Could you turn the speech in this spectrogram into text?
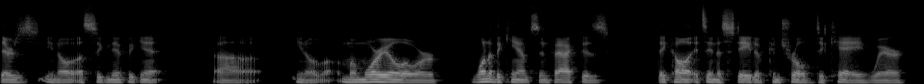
there's you know a significant uh, you know memorial or one of the camps in fact is they call it it's in a state of controlled decay where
